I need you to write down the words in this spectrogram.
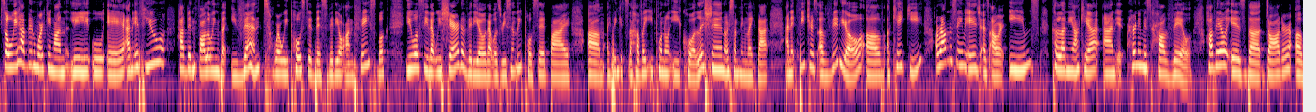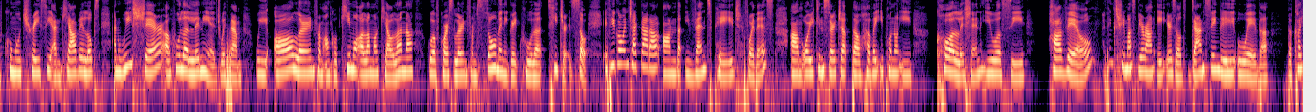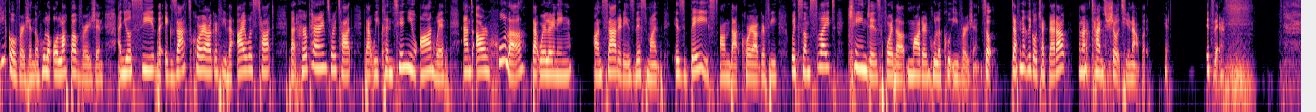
So we have been working on Lili Ue, and if you have been following the event where we posted this video on Facebook, you will see that we shared a video that was recently posted by, um, I think it's the Hawaii Pono'i Coalition or something like that, and it features a video of a keiki around the same age as our Eames, Kalaniakea, and it, her name is Haveo. Haveo is the daughter of Kumu Tracy and Kiave Lopes, and we share a hula lineage with them. We all learned from Uncle Kimo Alama Keaulana, who of course learned from so many great hula teachers. So if you go and check that out on the event page for this, um, or you can search up the Hawaii Pono'i Coalition, you will see Haveo, I think she must be around eight years old, dancing Lili Ue, the the Kahiko version, the Hula Olapa version, and you'll see the exact choreography that I was taught, that her parents were taught, that we continue on with. And our hula that we're learning on Saturdays this month is based on that choreography with some slight changes for the modern hula ku'i version. So definitely go check that out. I don't have time to show it to you now, but yeah, it's there.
